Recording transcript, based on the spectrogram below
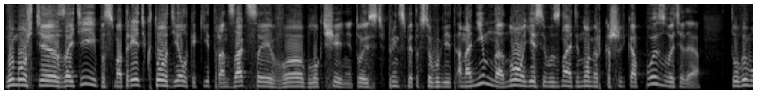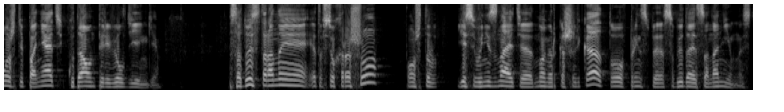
Вы можете зайти и посмотреть, кто делал какие транзакции в блокчейне. То есть, в принципе, это все выглядит анонимно, но если вы знаете номер кошелька пользователя, то вы можете понять, куда он перевел деньги. С одной стороны, это все хорошо, потому что если вы не знаете номер кошелька, то, в принципе, соблюдается анонимность.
